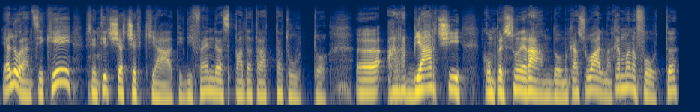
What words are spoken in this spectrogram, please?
E allora, anziché sentirci accerchiati, difendere a spada tratta tutto, eh, arrabbiarci con persone random, casuali, ma che fotte,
